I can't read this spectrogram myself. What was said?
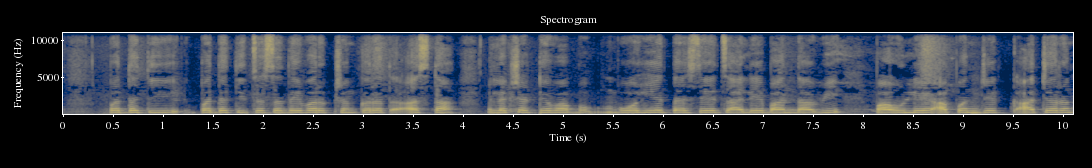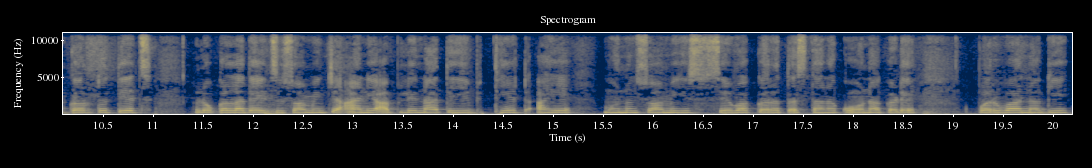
पद्धती पद्धतीचं सदैव रक्षण करत असता लक्षात ठेवा बोहे तसे चाले बांधावी पाऊले आपण जे आचरण करतो तेच लोकांना द्यायचं. स्वामींचे आणि आपले नाते थेट आहे म्हणून स्वामी सेवा करत असताना कोणाकडे परवानगी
